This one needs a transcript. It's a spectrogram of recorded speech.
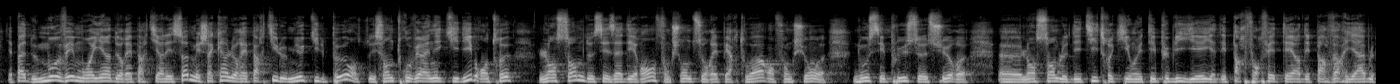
il n'y a pas de mauvais moyen de répartir les sommes, mais chacun le répartit le mieux qu'il peut en essayant de trouver un équilibre entre l'ensemble de ses adhérents en fonction de son répertoire, en fonction, euh, nous c'est plus sur euh, l'ensemble des titres qui ont été publiés, il y a des parts forfaitaires, des parts variables,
